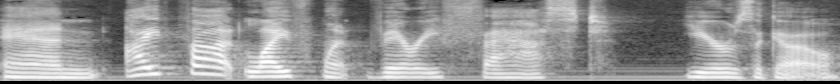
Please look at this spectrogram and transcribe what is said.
and I thought life went very fast years ago,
